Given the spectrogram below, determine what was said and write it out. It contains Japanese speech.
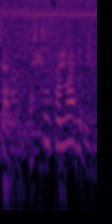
たら人様るも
